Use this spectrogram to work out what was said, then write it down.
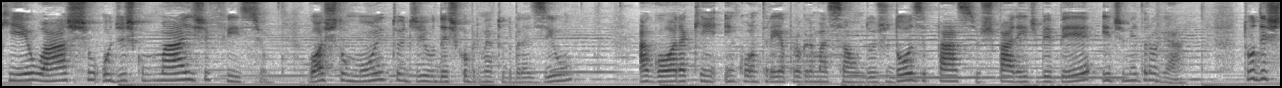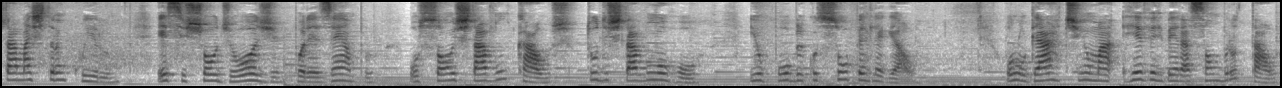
que eu acho o disco mais difícil. Gosto muito de O Descobrimento do Brasil. Agora que encontrei a programação dos 12 passos, parei de beber e de me drogar. Tudo está mais tranquilo. Esse show de hoje, por exemplo, o som estava um caos, tudo estava um horror e o público super legal. O lugar tinha uma reverberação brutal.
